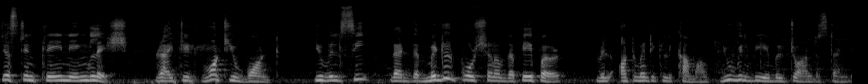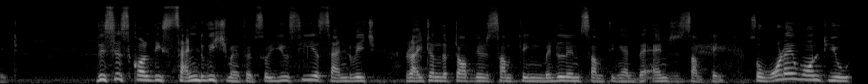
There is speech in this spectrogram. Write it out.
just in plain English, write it what you want. You will see that the middle portion of the paper will automatically come out. You will be able to understand it. This is called the sandwich method. So you see a sandwich right on the top, there's something, middle in something, at the end is something. So what I want you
